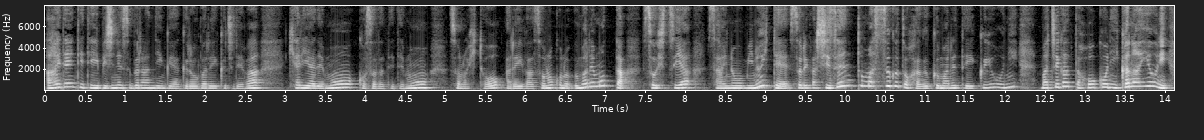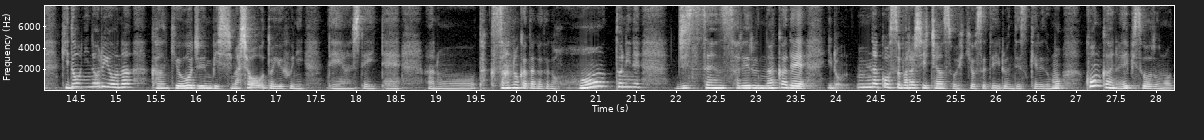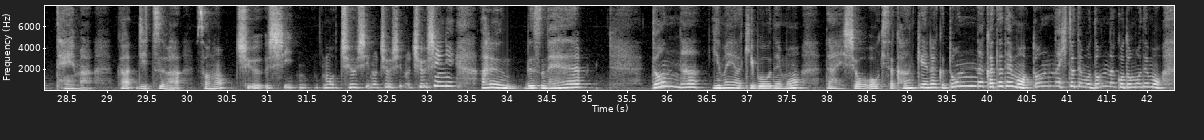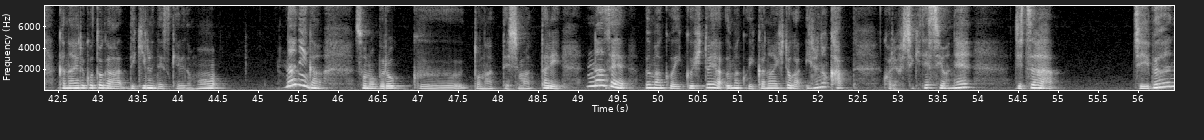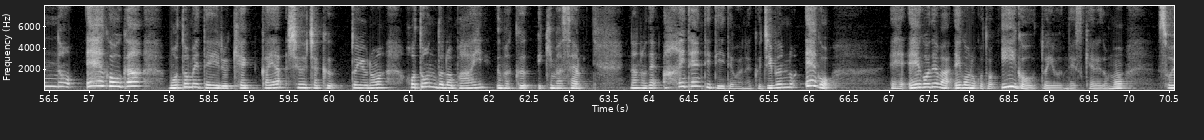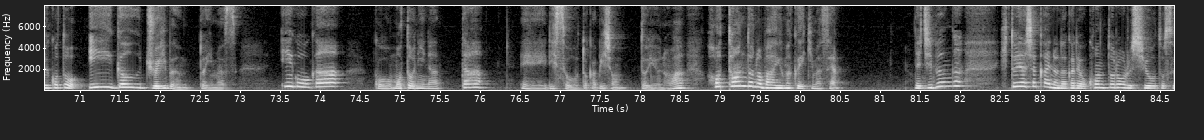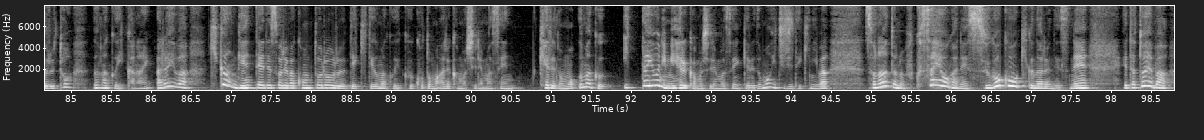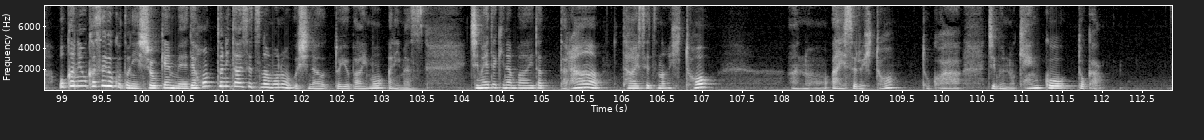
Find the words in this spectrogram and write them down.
アイデンティティビジネスブランディングやグローバル育児ではキャリアでも子育てでもその人あるいはその子の生まれ持った素質や才能を見抜いてそれが自然とまっすぐと育まれていくように間違った方向に行かないように軌道に乗るような環境を準備しましょうというふうに提案していてあのたくさんの方々が本当にね実践される中でいろんなこう素晴らしいチャンスを引き寄せているんですけれども今回のエピソードのテーマが実はその中心もう中心の中心の中心にあるんですね。どんな夢や希望でも大小大きさ関係なくどんな方でもどんな人でもどんな子供でも叶えることができるんですけれども何がそのブロックとなってしまったりなぜうまくいく人やうまくいかない人がいるのか。これ不思議ですよね。実は自分のエゴが求めている結果や執着というのはほとんどの場合うまくいきません。なのでアイデンティティではなく自分のエゴ、えー、英語ではエゴのことをイーゴというんですけれどもそういうことをイーゴ driven と言います。イゴがこう元になった、えー、理想とかビジョンというのはほとんどの場合うまくいきません。で自分が人や社会の流れをコントロールしようとするとうまくいかない。あるいは期間限定でそれはコントロールできてうまくいくこともあるかもしれませんけれどもうまくいったように見えるかもしれませんけれども一時的にはその後の副作用がねすごく大きくなるんですね。え例えばお金を稼ぐことに一生懸命で本当に大切なものを失うという場合もあります。致命的な場合だったら大切な人あの愛する人とか自分の健康とか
